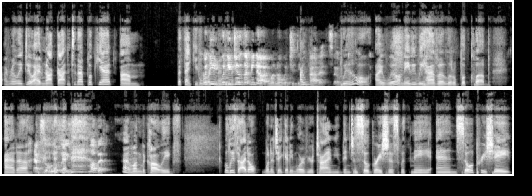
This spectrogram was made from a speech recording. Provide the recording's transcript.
I really do. I have not gotten to that book yet. Um, but thank you for when you when you it. do let me know i want to know what you think I about it so will i will maybe we have a little book club at uh absolutely love it among the colleagues well lisa i don't want to take any more of your time you've been just so gracious with me and so appreciate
